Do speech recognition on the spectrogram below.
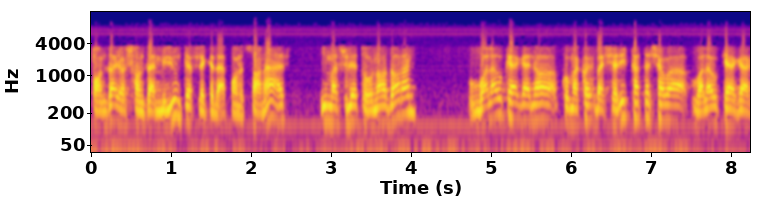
15 یا 16 میلیون طفل که در افغانستان هست این مسئولیت اونا دارن. ولو که اگر اینا کمک های بشری قطع شوه ولو که اگر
